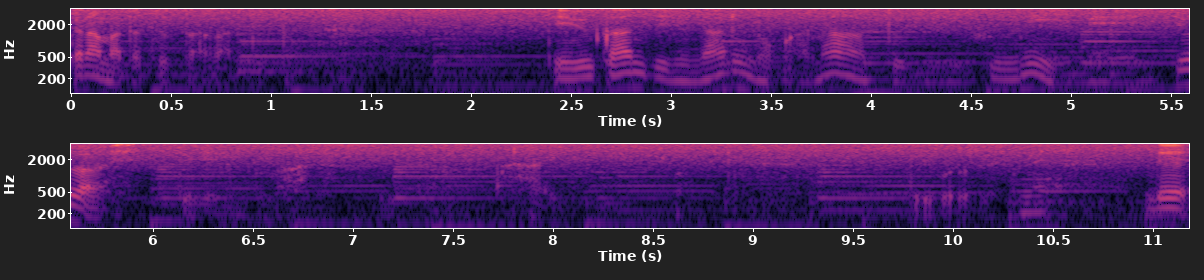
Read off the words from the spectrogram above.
たらまたちょっと上がってと。っていう感じになるのかなというふうにイメージはしています。はい。ということですね。で、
